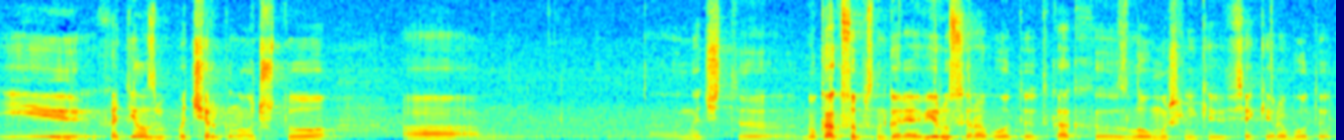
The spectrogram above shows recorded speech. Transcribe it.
И хотелось бы подчеркнуть, что Значит, э, ну как, собственно говоря, вирусы работают, как злоумышленники всякие работают.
